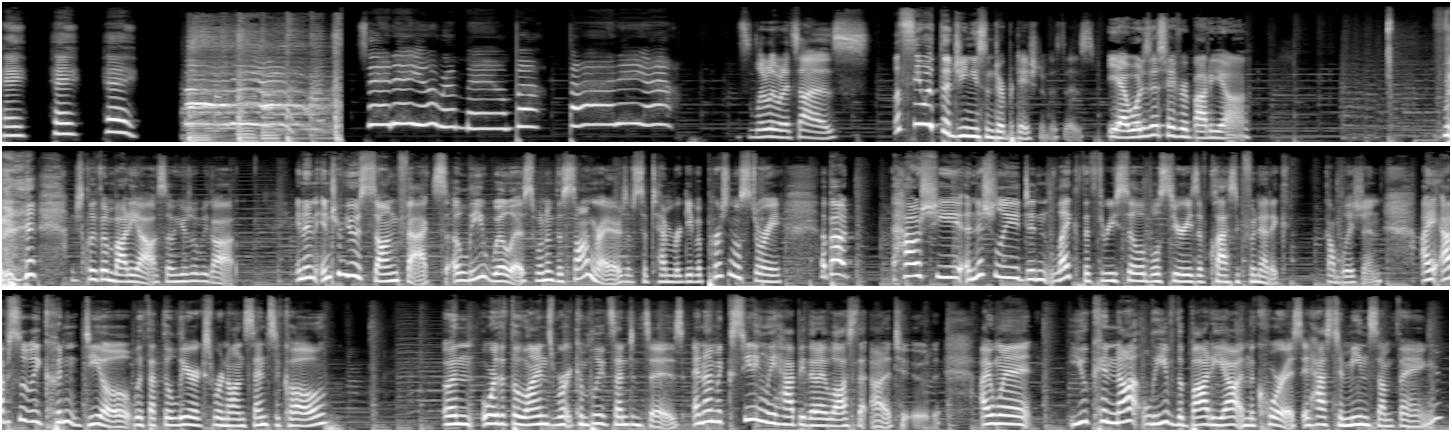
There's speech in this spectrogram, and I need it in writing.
Hey, hey, hey. Say do you remember? That's literally what it says. Let's see what the genius interpretation of this is. Yeah, what does it say for uh? I just clicked on Body Out, so here's what we got. In an interview with Song Facts, Allee Willis, one of the songwriters of September, gave a personal story about how she initially didn't like the three syllable series of classic phonetic compilation. I absolutely couldn't deal with that the lyrics were nonsensical and, or that the lines weren't complete sentences, and I'm exceedingly happy that I lost that attitude. I went, You cannot leave the body out in the chorus, it has to mean something.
